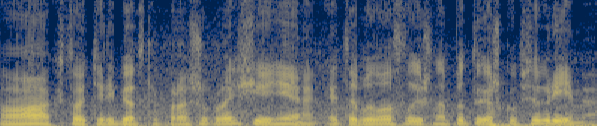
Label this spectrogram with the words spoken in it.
А, кстати, ребятки, прошу прощения, это было слышно ПТшку все время.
